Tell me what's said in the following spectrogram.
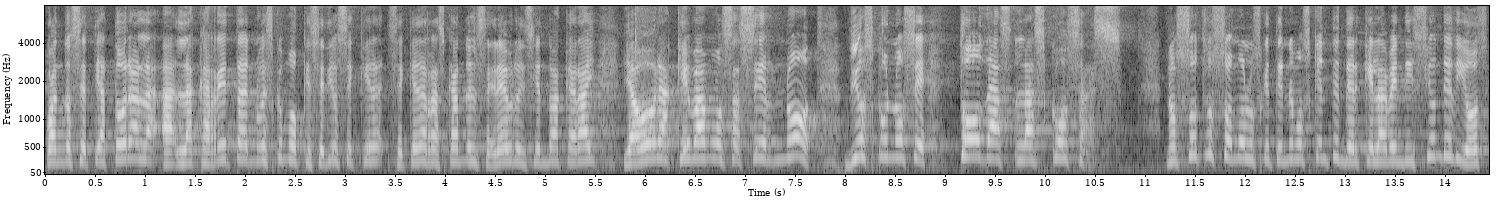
Cuando se te atora la, carreta, no es como que Dios se queda, se queda rascando el cerebro diciendo, ah, caray, ¿y ahora qué vamos a hacer? No, Dios conoce todas las cosas. Nosotros somos los que tenemos que entender que la bendición de Dios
